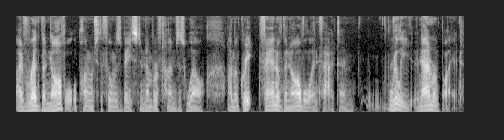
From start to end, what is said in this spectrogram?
I've read the novel upon which the film is based a number of times as well. I'm a great fan of the novel, in fact. I'm really enamored by it.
